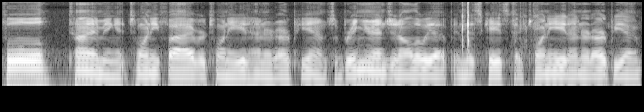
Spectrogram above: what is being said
full timing at 25 or 2800 RPM. So bring your engine all the way up, in this case to 2800 RPM.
